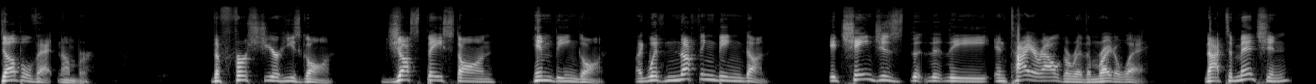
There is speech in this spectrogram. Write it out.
double that number the first year he's gone, just based on him being gone. Like with nothing being done, it changes the, the, the entire algorithm right away. Not to mention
